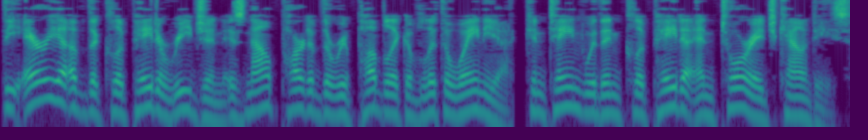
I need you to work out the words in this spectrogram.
The area of the Klaipėda region is now part of the Republic of Lithuania, contained within Klaipėda and Tauragė counties.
